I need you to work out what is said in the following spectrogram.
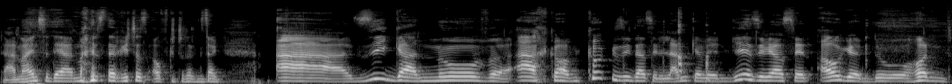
Da meinst du, der, meinst du, der Richter ist aufgestanden und gesagt, ah, Siganove, ach komm, gucken Sie, dass Sie Land gewinnen. Gehen Sie mir aus den Augen, du Hund.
